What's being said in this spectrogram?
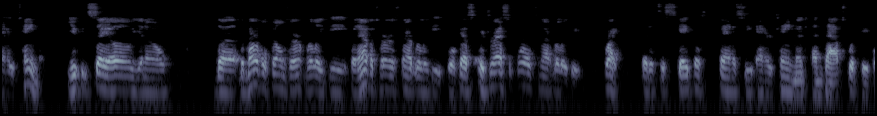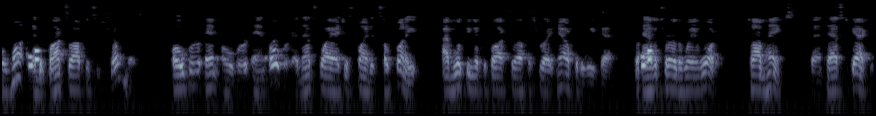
entertainment you can say, oh, you know, the the Marvel films aren't really deep, and Avatar is not really deep. Well, guess or Jurassic World's not really deep, right? But it's escapist fantasy entertainment, and that's what people want. And the box office has shown this over and over and over, and that's why I just find it so funny. I'm looking at the box office right now for the weekend. For Avatar: The Way of Water, Tom Hanks, fantastic actor,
